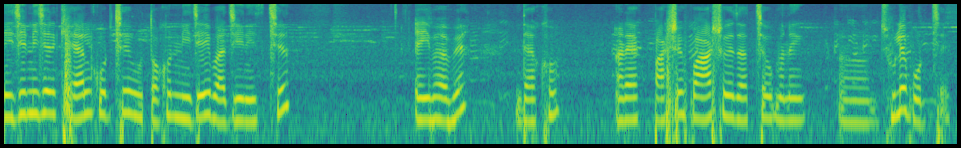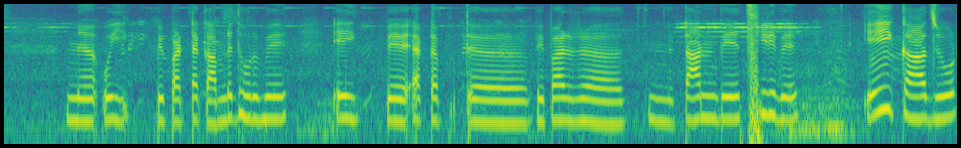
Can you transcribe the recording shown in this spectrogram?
নিজে নিজের খেয়াল করছে, ও তখন নিজেই বাজিয়ে নিচ্ছে। এইভাবে, দেখো, আর এক পাশে পাশ হয়ে যাচ্ছে, ও মানে ঝুলে পড়ছে। ওই পেপারটা কামড়ে ধরবে, এই একটা পেপার টানবে, ছিঁড়বে। এই কাজ ওর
